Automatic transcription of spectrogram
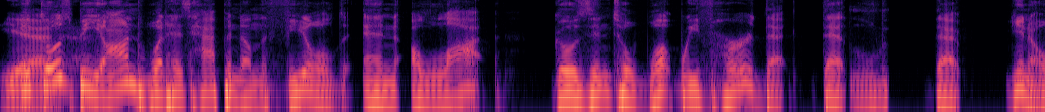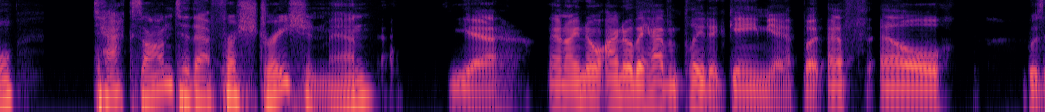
Yeah, It goes beyond what has happened on the field, and a lot goes into what we've heard that that that you know tacks on to that frustration, man. Yeah. And I know I know they haven't played a game yet, but FL was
